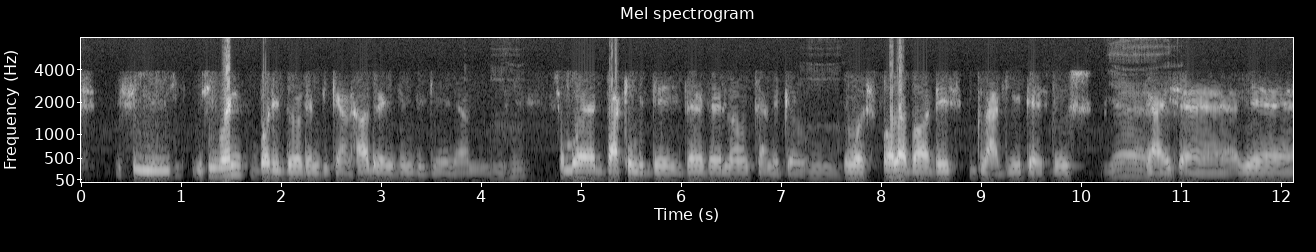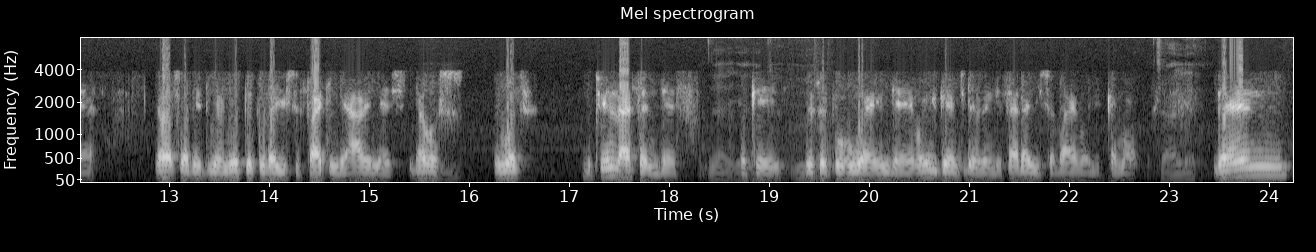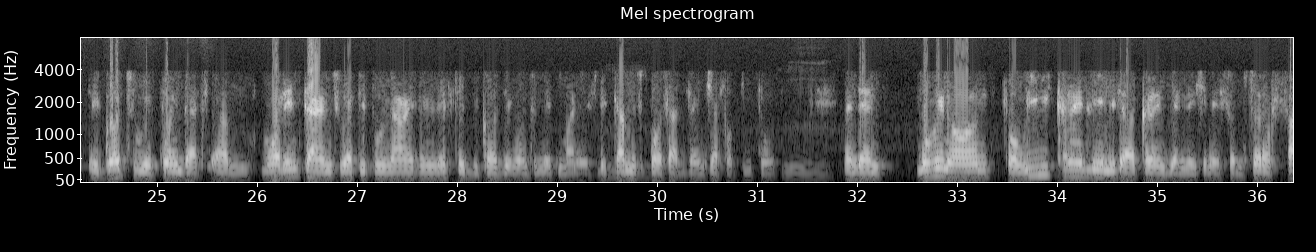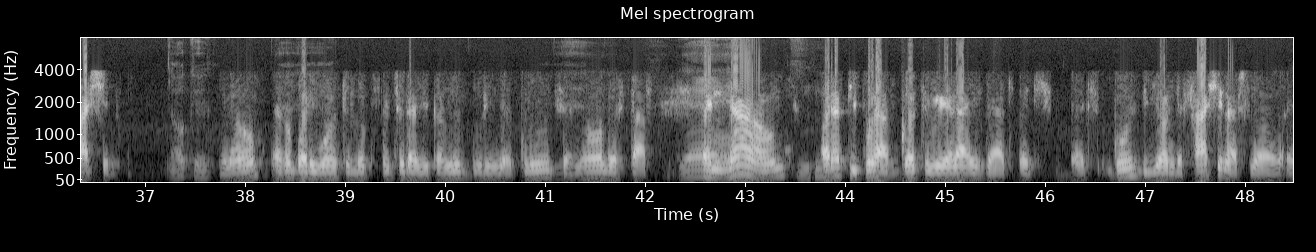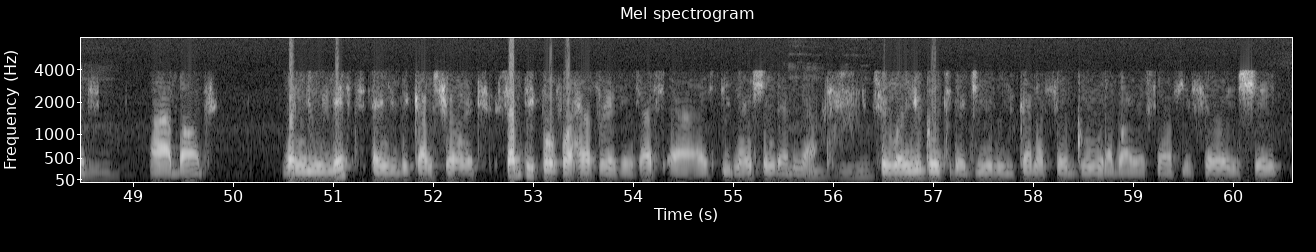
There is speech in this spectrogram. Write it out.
see. You see, when bodybuilding began, how did it even begin? Um, Mm-hmm. somewhere back in the day, very, very long time ago, Mm. it was all about these gladiators, those Yeah. guys, uh, yeah, that was what they do. And those people that used to fight in the arenas, that was it was between life and death. Yeah, yeah. Okay, those people who were in there, when you get into the ring, it's either you survive or you come out. Charlie. Then it got to a point that um, modern times where people now even lift it because they want to make money. It's become a sports adventure for people. Mm. And then moving on, for we currently in this our current generation, is some sort of fashion. Okay. You know, everybody wants to look fit so that you can look good in your clothes and all those stuff. Yeah. And now, mm-hmm. other people have got to realize that it's it goes beyond the fashion as well. It's uh, about when you lift and you become strong. It's some people for health reasons, as uh, as Pete mentioned mm-hmm, earlier. Mm-hmm. So when you go to the gym, you kind of feel good about yourself. You feel in shape.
